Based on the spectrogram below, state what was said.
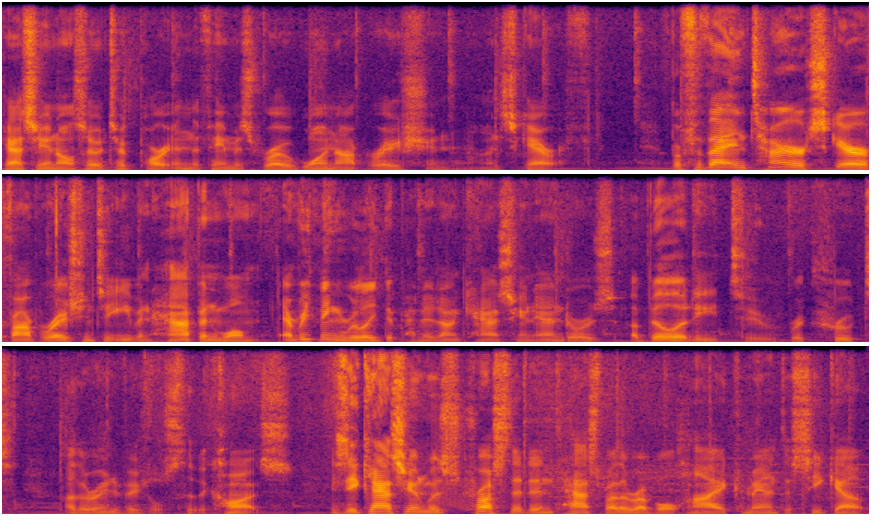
Cassian also took part in the famous Rogue One operation on Scarif. But for that entire Scarif operation to even happen, well, everything really depended on Cassian Andor's ability to recruit other individuals to the cause. You see, Cassian was trusted and tasked by the Rebel High Command to seek out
